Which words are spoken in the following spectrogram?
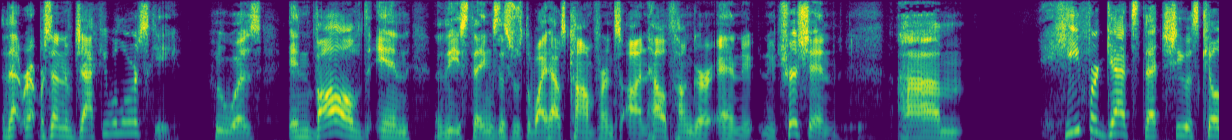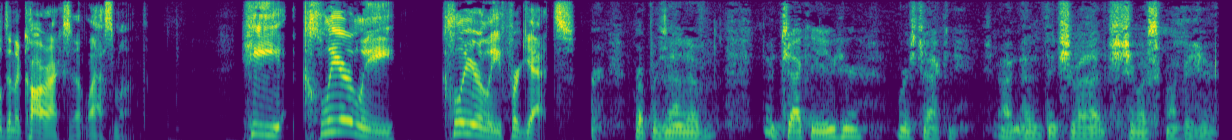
that Representative Jackie Walorski, who was involved in these things, this was the White House Conference on Health, Hunger, and Nu- Nutrition. Um, he forgets that she was killed in a car accident last month. He clearly, clearly forgets. Representative Jackie, are you here? Where's Jackie? I didn't think she was, she was going to be here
